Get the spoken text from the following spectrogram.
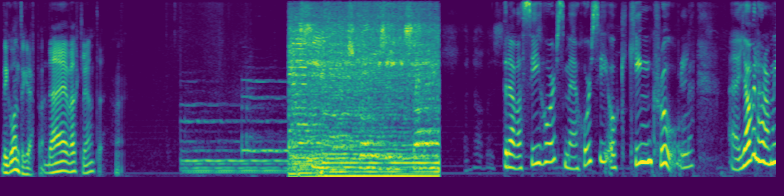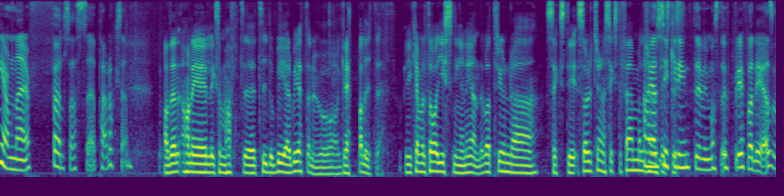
Det går inte att greppa. Nej, verkligen inte. Det där var Seahorse med Horsey och King Cruel. Eh, Jag vill höra mer om den här födelseparadoxen. Ja, den har ni liksom haft eh, tid att bearbeta nu och greppa lite. Vi kan väl ta gissningen igen. Det var 360, sa du 365 eller Ja, jag 360? tycker inte vi måste upprepa det. Alltså,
